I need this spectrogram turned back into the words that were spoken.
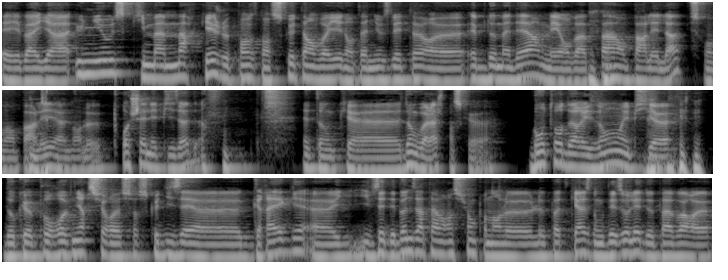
et bah il y a une news qui m'a marqué, je pense, dans ce que tu as envoyé dans ta newsletter hebdomadaire, mais on va mhm. pas en parler là puisqu'on va en parler dans le prochain épisode. donc donc voilà, je pense que bon tour d'horizon. Et puis, euh, donc, euh, pour revenir sur, euh, sur ce que disait Greg, il faisait des bonnes interventions pendant le, podcast. Donc, désolé de ne pas avoir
